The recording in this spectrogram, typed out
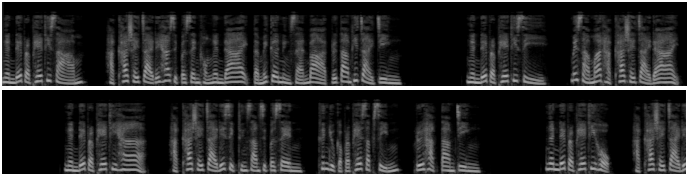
เงินได้ประเภทที่ 3หักค่าใช้จ่ายได้ 50%ของเงินได้ แต่ไม่เกิน 1 0 0 0 0แสนบาท หรือตามที่จ่ายจริง เงินได้ประเภทที่ 4 ไม่สามารถหักค่าใช้จ่ายได้ เงินได้ประเภทที่ 5 หักค่าใช้จ่ายได้ 10-30%ขึ้นอยู่กับประเภททรัพย์สิน หรือหักตามจริง เงินได้ประเภทที่ 6หักค่าใช้จ่ายได้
